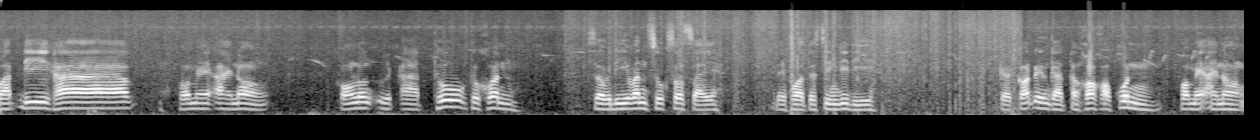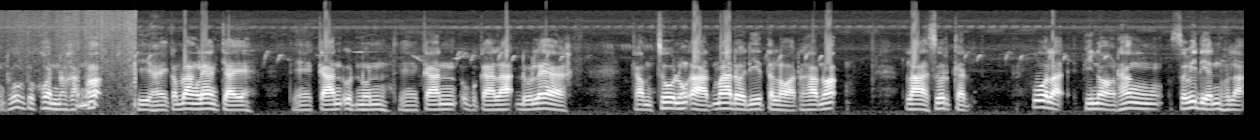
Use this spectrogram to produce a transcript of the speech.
วัสดีครับพ่อแม่อ้ายน้อง ของลุงอืดอาจทุกทุกคน สวัสดีวันศุกร์สดใส ได้พอแต่สิ่งดีๆก็ก่อนอื่นก็ต้องขอขอบคุณพ่อแม่อ้ายน้องทุกทุกคนนะครับเนาะที่ให้กำลังแรงใจที่ให้การอุดหนุนที่ให้การอุปการะดูแลคำสู้ลุงอาจมาโดยดีตลอดนะครับเนาะล่าสุดกับผู้ละพี่น้องทั้งสวีเดนผู้ละ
